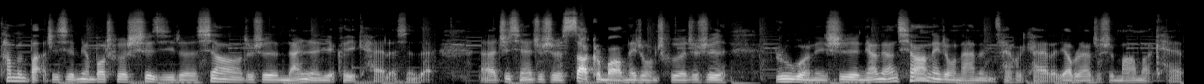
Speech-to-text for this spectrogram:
他们把这些面包车设计的像就是男人也可以开了。现在，呃，之前就是 soccer mom 那种车，就是如果你是娘娘腔那种男的，你才会开的，要不然就是妈妈开的。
